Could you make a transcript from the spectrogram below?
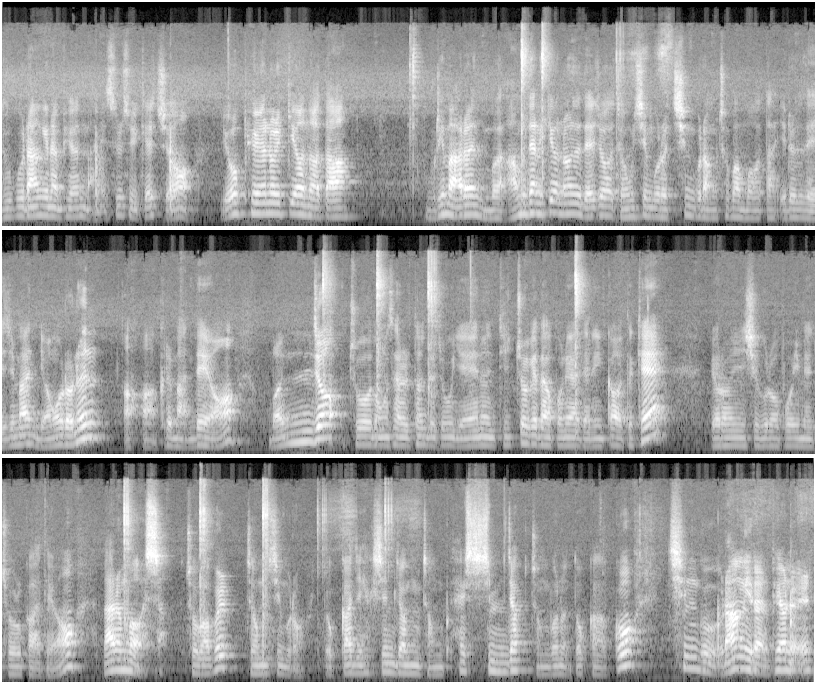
누구랑이라는 표현 많이 쓸 수 있겠죠. 이 표현을 끼워 넣었다. 우리 말은 뭐 아무데나 끼워 넣어도 되죠. 점심으로 친구랑 초밥 먹었다. 이래도 되지만 영어로는 아하, 그러면 안 돼요. 먼저 주어 동사를 던져주고 얘는 뒤쪽에다 보내야 되니까 어떻게? 이런 식으로 보이면 좋을 것 같아요. 나는 먹었어. 조밥을 점심으로. 요까지 핵심적 정보, 핵심적 정보는 똑같고 친구랑이라는 표현을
